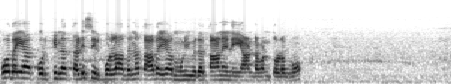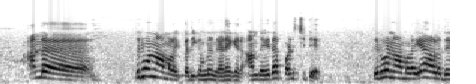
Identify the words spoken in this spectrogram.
போதையார் பொற்கின தடிசில் பொல்லாதன தாதையார் முனிவர தானேனை ஆண்டவன் தொடங்கும் அந்த திருவண்ணாமலை பதிகம்னு நினைக்கிறேன். அந்த இதை படிச்சுட்டு திருவண்ணாமலையா அல்லது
